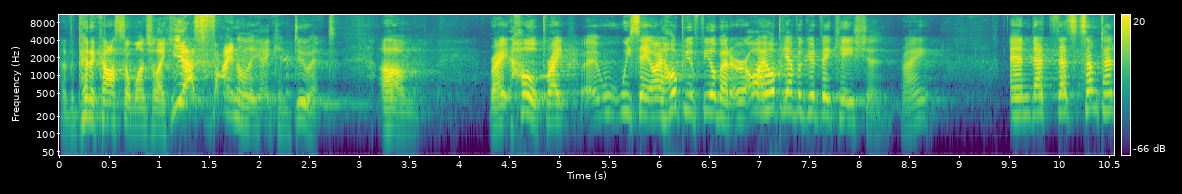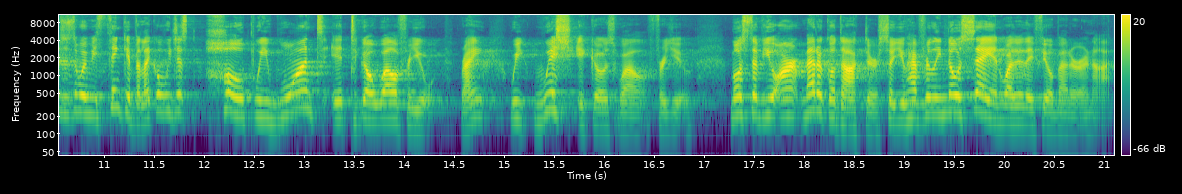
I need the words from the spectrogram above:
Uh, the Pentecostal ones are like, yes, finally, I can do it. Um, right? Hope, right? Uh, we say, oh, I hope you feel better, or oh, I hope you have a good vacation, right? And that, that's sometimes is the way we think of it. Like, oh, we just hope, we want it to go well for you, right? We wish it goes well for you. Most of you aren't medical doctors, so you have really no say in whether they feel better or not.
